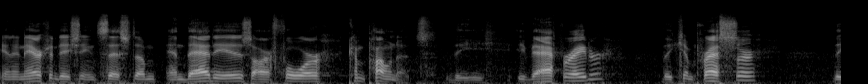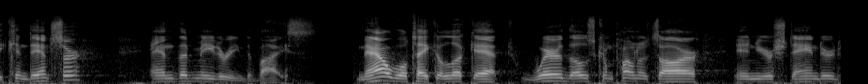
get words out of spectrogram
in an air conditioning system. And that is our four components. The evaporator, the compressor, the condenser, and the metering device. Now we'll take a look at where those components are in your standard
